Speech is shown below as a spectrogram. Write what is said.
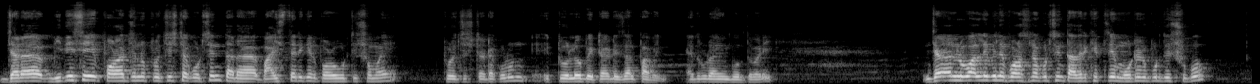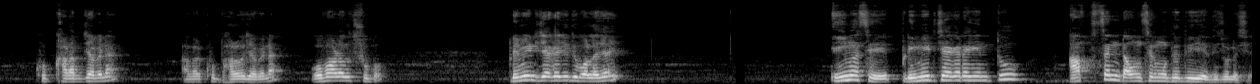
যারা বিদেশে পড়ার জন্য প্রচেষ্টা করছেন, তারা বাইশ তারিখের পরবর্তী সময়ে প্রচেষ্টাটা করুন, একটু হলেও বেটার রেজাল্ট পাবেন, এতটুকু আমি বলতে পারি। যারা লোয়ার লেভেলে পড়াশোনা করছেন, তাদের ক্ষেত্রে মোটের উপর দিয়ে শুভ, খুব খারাপ যাবে না, আবার খুব ভালো যাবে না। ওভারঅল শুভ। প্রেমের জায়গায় যদি বলা যায়, এই মাসে প্রেমের জায়গাটা কিন্তু আপস অ্যান্ড ডাউনসের মধ্যে দিয়ে যেতে চলেছে।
